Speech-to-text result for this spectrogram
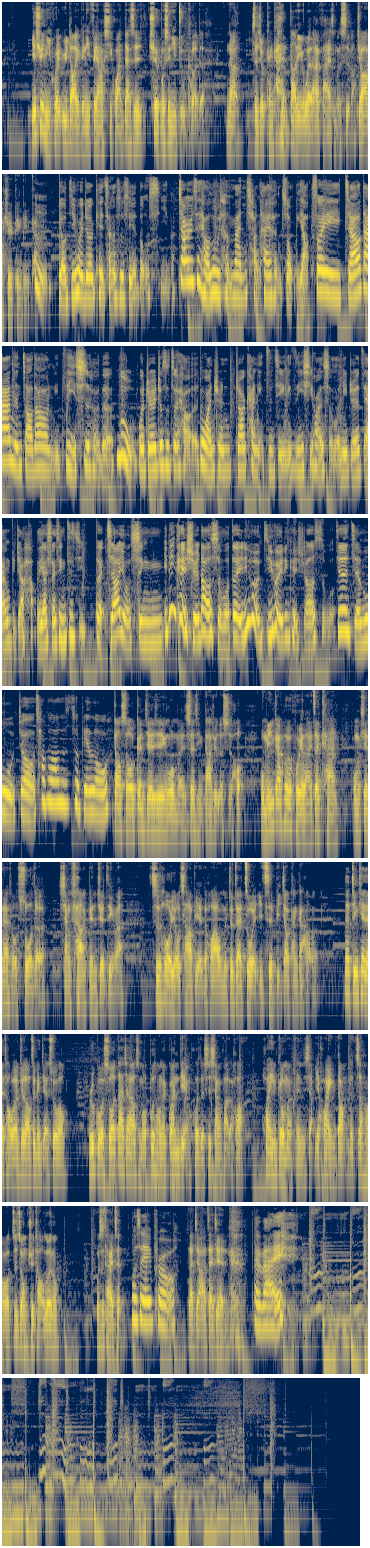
也许你会遇到一个你非常喜欢，但是却不是你主科的，那。这就看看到底未来会发生什么事吧，就要去拼拼看。嗯，有机会就可以尝试新的东西了。教育这条路很漫长，它也很重要，所以只要大家能找到你自己适合的路，我觉得就是最好的。就完全就要看你自己，你自己喜欢什么，你觉得怎样比较好，要相信自己。对，只要有心，一定可以学到什么。对，一定会有机会，一定可以学到什么。今天的节目就差不多到这边喽。到时候更接近我们申请大学的时候。我们应该会回来再看我们现在所说的想法跟决定啦。之后有差别的话，我们就再做一次比较看看好了。那今天的讨论就到这边结束喽。如果说大家有什么不同的观点或者是想法的话，欢迎跟我们分享，也欢迎到我们的账号之中去讨论哦。我是 Titan，我是 April，大家再见，拜拜。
